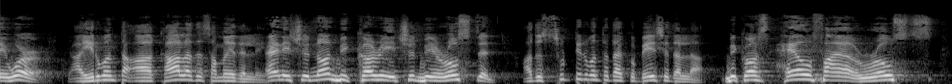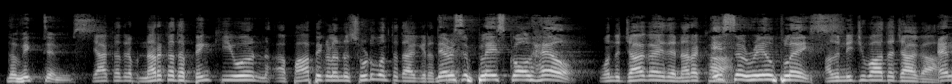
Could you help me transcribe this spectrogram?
they were. ಆ ಇರುವಂತ ಆ ಕಾಲದ ಸಮಯದಲ್ಲಿ And it should not be curry, it should be roasted. ಅದು ಸುಟ್ಟಿರುವಂತದಕ್ಕೂ ಬೇಯಿಸಿದಲ್ಲ Because hellfire roasts the victims. ಯಾಕಂದ್ರೆ ನರಕದ ಬೆಂಕಿಯು ನ- ಆ ಪಾಪಿಗಳನ್ನು ಸುಡುವಂತದಾಗಿರುತ್ತೆ There is a place called hell. ಒಂದು ಜಾಗ ಇದೆ ನರಕ It's a real place. ಅದು ನಿಜವಾದ ಜಾಗ And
